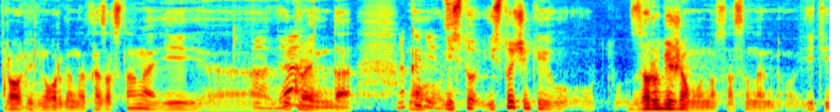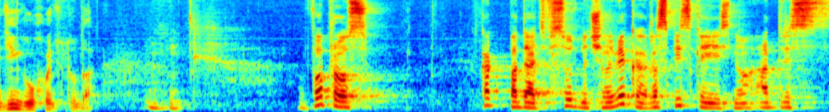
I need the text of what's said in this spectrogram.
правоохранительные органы Казахстана и э, А, да? Украины, да. Наконец. Ну, исто- источники за рубежом у нас в основном, эти деньги уходят туда. Вопрос. Как подать в суд на человека? Расписка есть, но, адрес,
